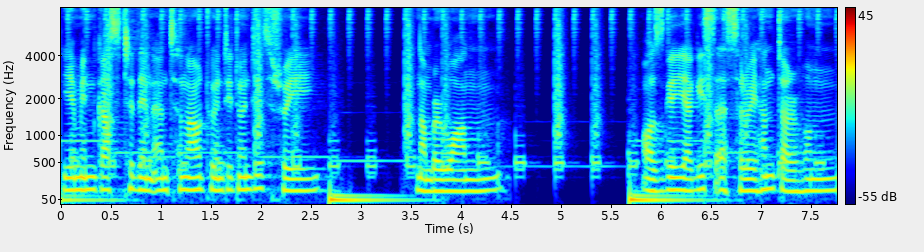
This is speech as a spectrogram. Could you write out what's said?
Yemin casted in Antenna 2023. Number 1. Özge Yağız Asarihan Tarhun.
